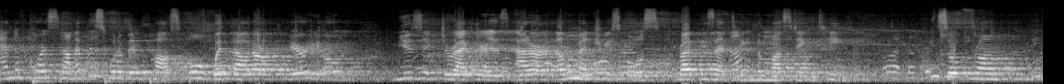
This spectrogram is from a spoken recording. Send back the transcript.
And of course, none of this would have been possible without our very own music directors at our elementary schools representing the Mustang team. So from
